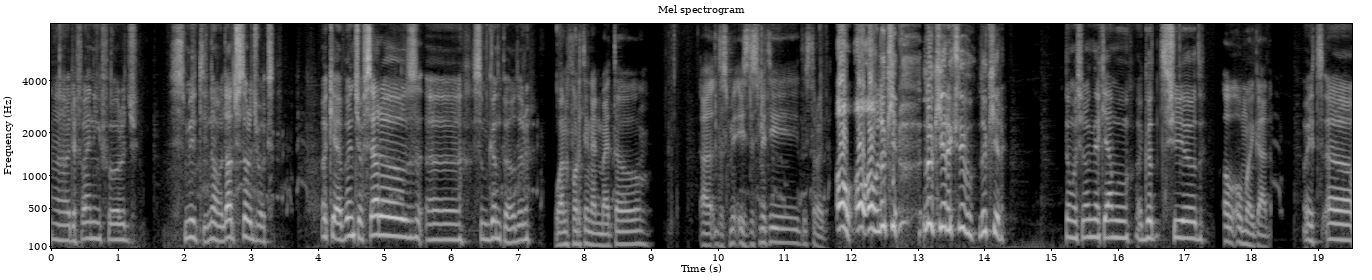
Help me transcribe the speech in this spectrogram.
Uh, refining forge, smithy. No, large storage box. Okay, a bunch of saddles, uh, some gunpowder. 149 metal. Uh, the is the smithy destroyed? Oh, oh, oh! Look here! Look here, Xibo! Look here! So much long neck ammo, a good shield. Oh, oh my god. Wait, uh,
